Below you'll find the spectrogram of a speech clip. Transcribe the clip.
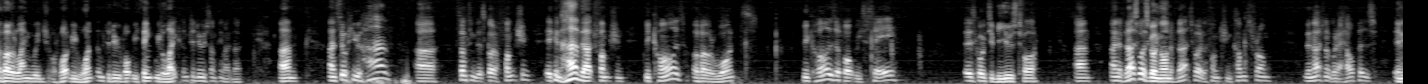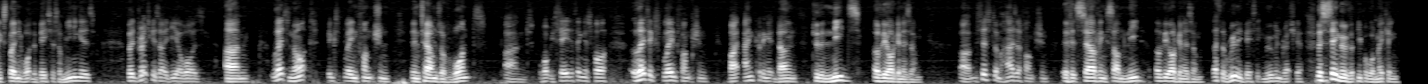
of our language or what we want them to do, what we think we like them to do, something like that. Um, and so if you have uh, something that's got a function, it can have that function because of our wants, because of what we say it's going to be used for. Um, and if that's what's going on, if that's where the function comes from, then that's not going to help us in explaining what the basis of meaning is. But Dretske's idea was, um, let's not explain function in terms of wants and what we say the thing is for. Let's explain function by anchoring it down to the needs of the organism. Um, the system has a function if it's serving some need of the organism. That's a really basic move in. This is the same move that people were making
